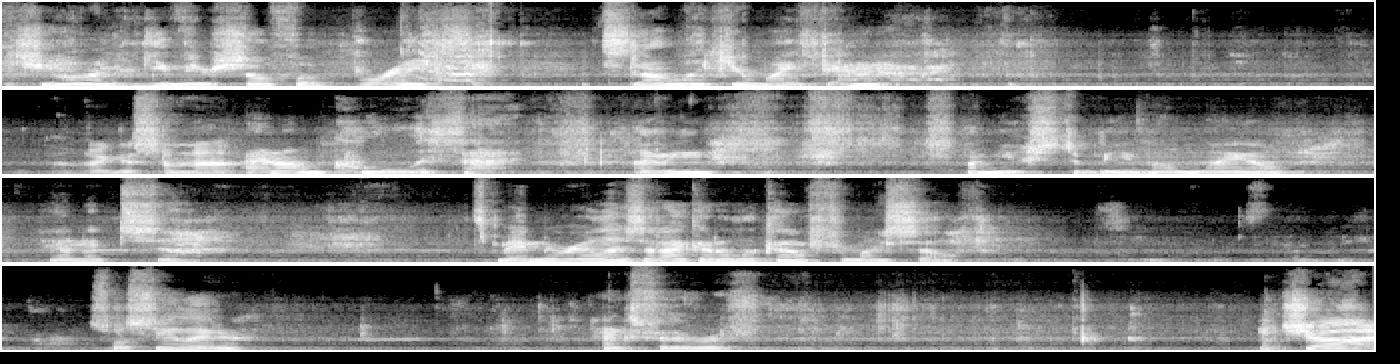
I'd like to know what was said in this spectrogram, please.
Shawn, give yourself a break. It's not like you're my dad. I guess I'm not. And I'm cool with that. I mean, I'm used to being on my own. And it's, uh, it's made me realize that I gotta look out for myself. So I'll see you later. Thanks for the roof. Shawn,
